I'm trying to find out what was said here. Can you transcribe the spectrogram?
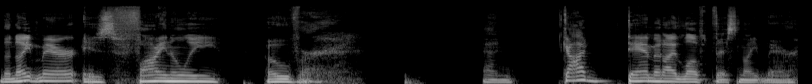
the nightmare is finally over. And god damn it, I loved this nightmare.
